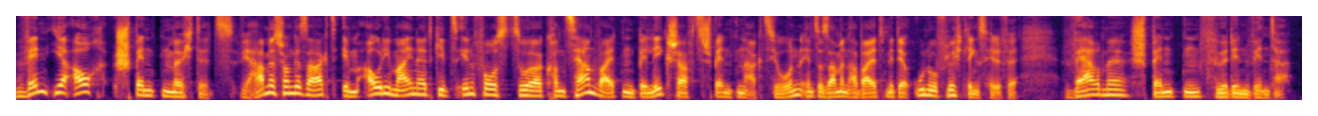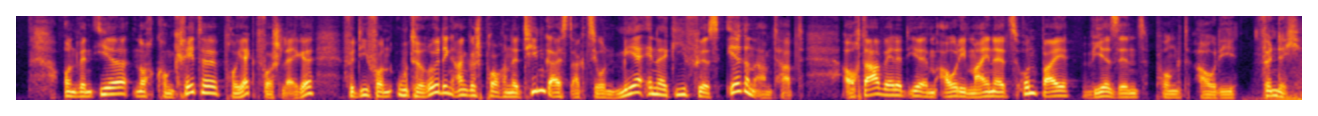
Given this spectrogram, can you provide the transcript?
Wenn ihr auch spenden möchtet, wir haben es schon gesagt, im Audi MyNet gibt es Infos zur konzernweiten Belegschaftsspendenaktion in Zusammenarbeit mit der UNO-Flüchtlingshilfe. Wärme spenden für den Winter. Und wenn ihr noch konkrete Projektvorschläge für die von Ute Röding angesprochene Teamgeistaktion mehr Energie fürs Ehrenamt habt, auch da werdet ihr im Audi MyNetz und bei wirsind.audi fündig.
